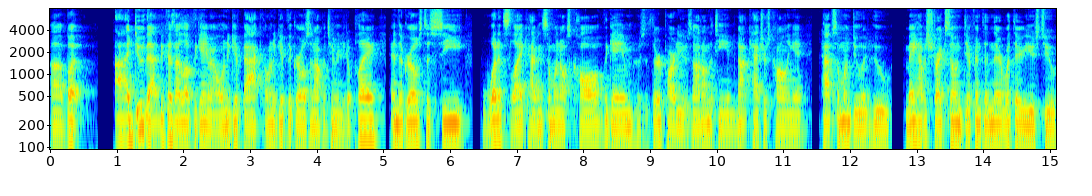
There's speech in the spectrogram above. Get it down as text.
Uh, but I do that because I love the game. I want to give back. I want to give the girls an opportunity to play and the girls to see what it's like having someone else call the game who's a third party who's not on the team, not catchers calling it, have someone do it who may have a strike zone different than they're what they're used to.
